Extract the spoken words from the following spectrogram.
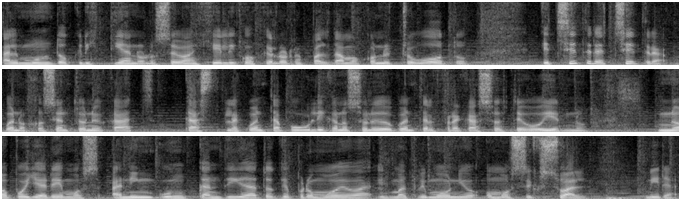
al mundo cristiano, los evangélicos que los respaldamos con nuestro voto, etcétera, etcétera. Bueno, José Antonio Cast, la cuenta pública no solo dio cuenta del fracaso de este gobierno. No apoyaremos a ningún candidato que promueva el matrimonio homosexual. Mira,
